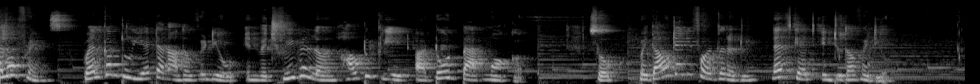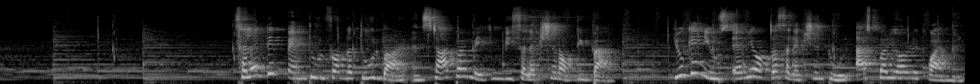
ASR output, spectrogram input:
Hello friends, welcome to yet another video in which we will learn how to create a tote bag mockup. So without any further ado, let's get into the video. Select the pen tool from the toolbar and start by making the selection of the bag. You can use any of the selection tool as per your requirement.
